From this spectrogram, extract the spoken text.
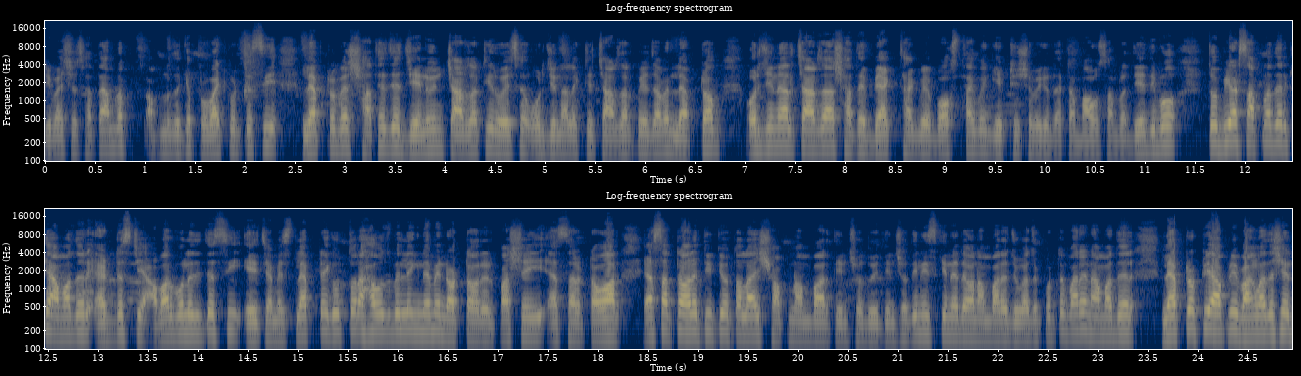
ডিভাইসের সাথে আমরা আপনাদেরকে প্রোভাইড করতেছি। ল্যাপটপের সাথে যে জেনুইন চার্জারটি রয়েছে অরিজিনাল একটি চার্জার পেয়ে যাবেন। ল্যাপটপ অরিজিনাল চার্জার সাথে ব্যাগ থাকবে, বক্স থাকবে গিফট হিসেবে কিন্তু একটা মাউস আমরা দিয়ে দিব। তো বিয়ার্স আপনাদেরকে আমাদের অ্যাড্রেসটি আবার বলে দিতেছি H M S Laptech Uttara house building নেমে নট টাওয়ারের পাশেই এসআর টাওয়ার এসআর টাওয়ারের তৃতীয় তলায় শপ নাম্বার তিনশো দুই, তিনশো তিন, স্ক্রিনে দেওয়া নাম্বারে যোগাযোগ করতে পারেন। আমাদের ল্যাপটপটি আপনি বাংলাদেশের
